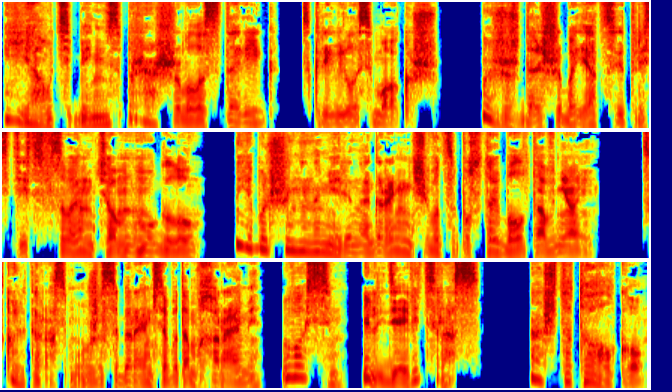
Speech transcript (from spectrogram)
«Я у тебя не спрашивала, старик», — скривилась Мокош. «Можешь дальше бояться и трястись в своем темном углу. Я больше не намерен ограничиваться пустой болтовней. Сколько раз мы уже собираемся в этом храме? Восемь или девять раз? А что толку?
